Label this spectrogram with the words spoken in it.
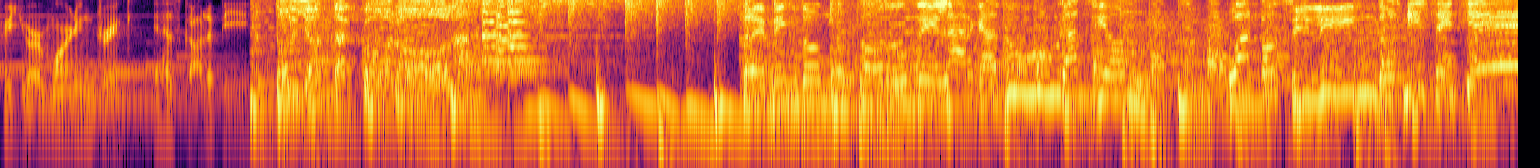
for your morning drink has got to be Toyota Corolla. Tremendo motor de larga duración. Cuatro cilindros, 1600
